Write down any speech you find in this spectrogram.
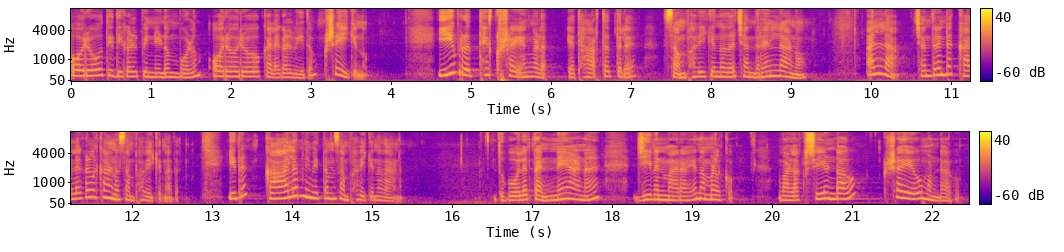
ഓരോ തിഥികൾ പിന്നിടുമ്പോഴും ഓരോരോ കലകൾ വീതം ക്ഷയിക്കുന്നു. ഈ വൃദ്ധിക്ഷയങ്ങൾ യഥാർത്ഥത്തിൽ സംഭവിക്കുന്നത് ചന്ദ്രനിലാണോ? അല്ല ചന്ദ്രന്റെ കലകൾക്കാണ് സംഭവിക്കുന്നത്. ഇത് കാലം നിമിത്തം സംഭവിക്കുന്നതാണ്. ഇതുപോലെ തന്നെയാണ് ജീവന്മാരായ നമ്മൾക്കും. വളർച്ചയുണ്ടാകും ക്ഷയവും ഉണ്ടാകും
